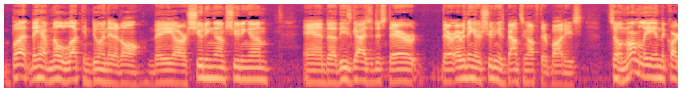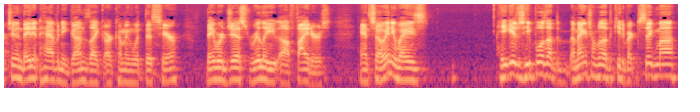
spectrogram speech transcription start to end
but they have no luck in doing it at all. They are shooting them, shooting them, and uh, these guys are just there. They're everything they're shooting is bouncing off their bodies. So normally in the cartoon they didn't have any guns like are coming with this here. They were just really uh, fighters. And so, anyways, he gives he pulls out the Megatron pulls out the key to Vector Sigma,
